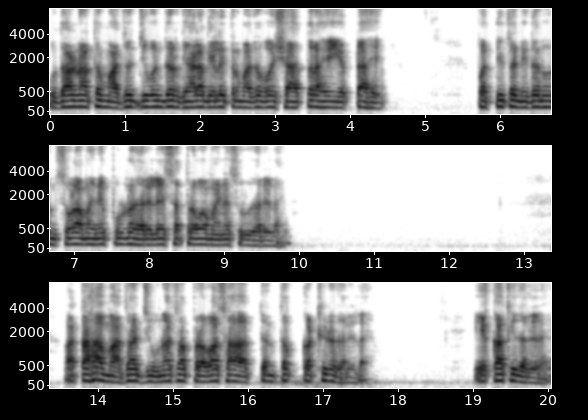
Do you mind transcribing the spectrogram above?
उदाहरणार्थ माझं जीवन जर घ्यायला गेले तर माझं वय शहात्तर आहे एकटं आहे. पत्नीचं निधन होऊन सोळा महिने पूर्ण झालेलं आहे सतरावा महिना सुरू झालेला आहे. आता हा माझा जीवनाचा प्रवास हा अत्यंत कठीण झालेला आहे. एकाकी झालेला आहे.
